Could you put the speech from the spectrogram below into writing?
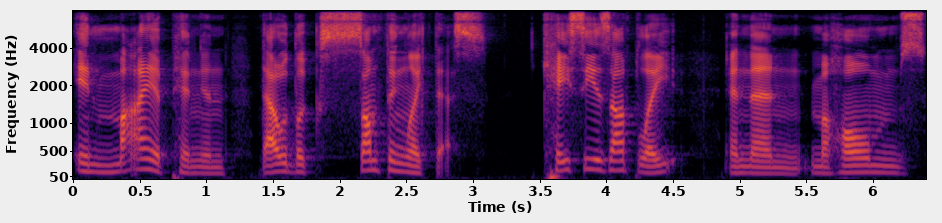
in my opinion, that would look something like this KC is up late, and then Mahomes,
